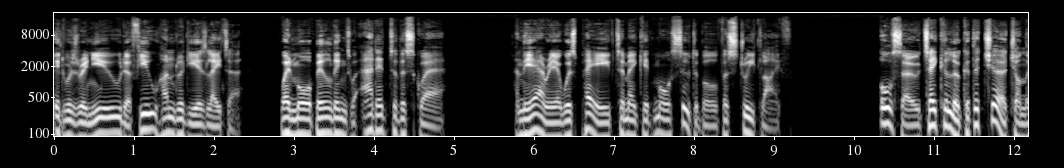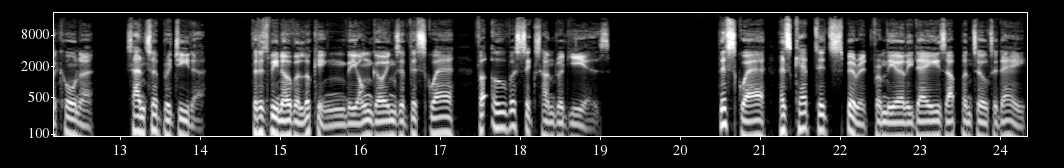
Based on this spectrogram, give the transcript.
It was renewed a few hundred years later when more buildings were added to the square, and the area was paved to make it more suitable for street life. Also, take a look at the church on the corner, Santa Brigida, that has been overlooking the ongoings of this square for over 600 years. This square has kept its spirit from the early days up until today.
